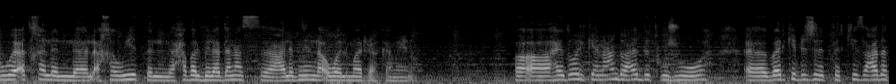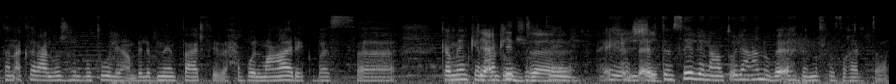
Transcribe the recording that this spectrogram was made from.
هو أدخل الأخويت الحبل بلا دنس على لبنان لأول مرة كمان. فهدول كان عنده عدة وجوه بركي بيجري التركيز عادة أكثر على الوجه البطولي يعني بلبنان بتعرفي بحبوا المعارك بس كمان كان عنده وجه ثاني إيه التمثال اللي عم تقولي عنه بأهدى مش بصغرتها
